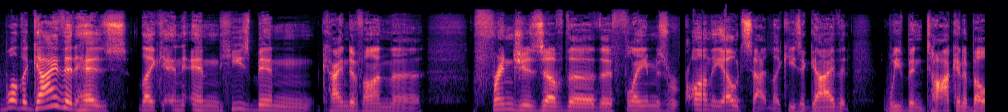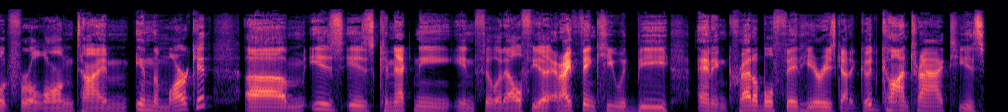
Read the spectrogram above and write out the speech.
Well, the guy that has like, and and he's been kind of on the fringes of the the Flames on the outside. Like he's a guy that we've been talking about for a long time in the market um, is is Konecny in Philadelphia, and I think he would be an incredible fit here. He's got a good contract. He is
